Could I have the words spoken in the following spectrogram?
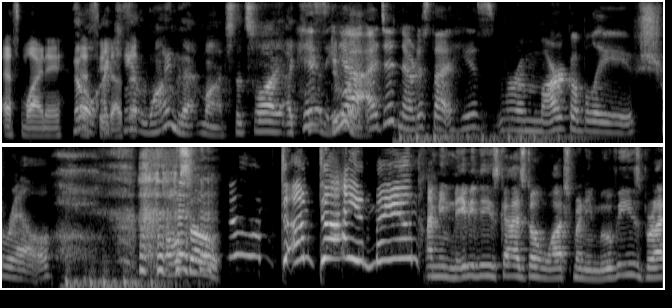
as whiny No, as he I does can't it. whine that much. That's why I can't His, do yeah, it. I did notice that he is remarkably shrill. Also, I'm, I'm dying, man. I mean, maybe these guys don't watch many movies, but I,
